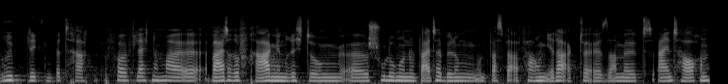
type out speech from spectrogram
rückblickend betrachtet, bevor wir vielleicht nochmal weitere Fragen in Richtung äh, Schulungen und Weiterbildungen und was für Erfahrungen ihr da aktuell sammelt, reintauchen.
